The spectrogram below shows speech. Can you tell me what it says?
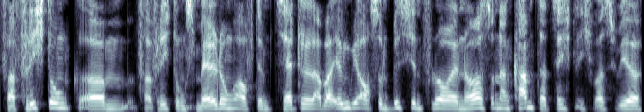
Verpflichtung, ähm, Verpflichtungsmeldung auf dem Zettel, aber irgendwie auch so ein bisschen Florian Nörs und dann kam tatsächlich, was wir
